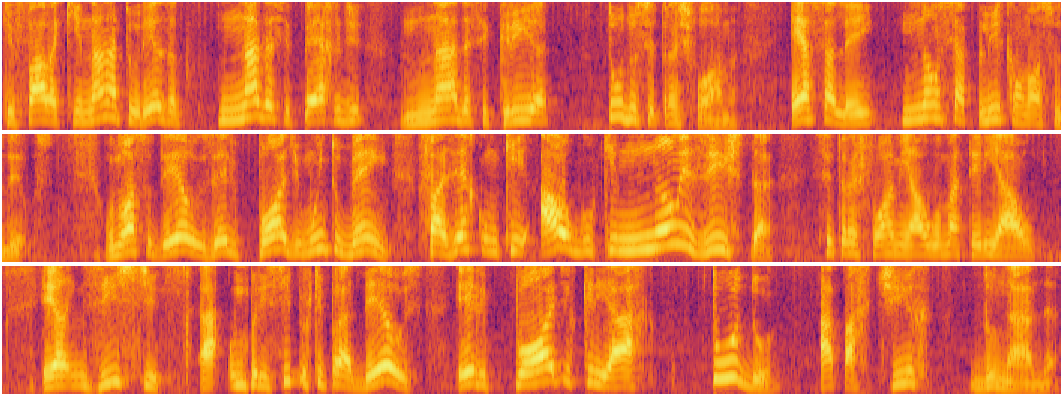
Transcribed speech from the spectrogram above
que fala que na natureza nada se perde, nada se cria, tudo se transforma. Essa lei não se aplica ao nosso Deus. O nosso Deus, ele pode muito bem fazer com que algo que não exista se transforme em algo material. Existe ah, um princípio que para Deus ele pode criar tudo a partir do nada.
